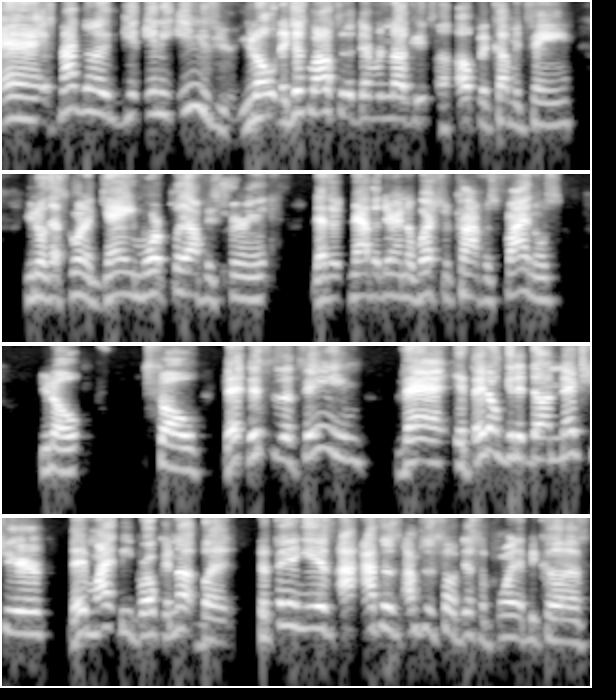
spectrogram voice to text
and it's not going to get any easier. You know, they just lost to the Denver Nuggets, an up and coming team. You know, that's going to gain more playoff experience. That now that they're in the Western Conference Finals, you know, so that this is a team that if they don't get it done next year, they might be broken up. But the thing is, I, I just I'm just so disappointed because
